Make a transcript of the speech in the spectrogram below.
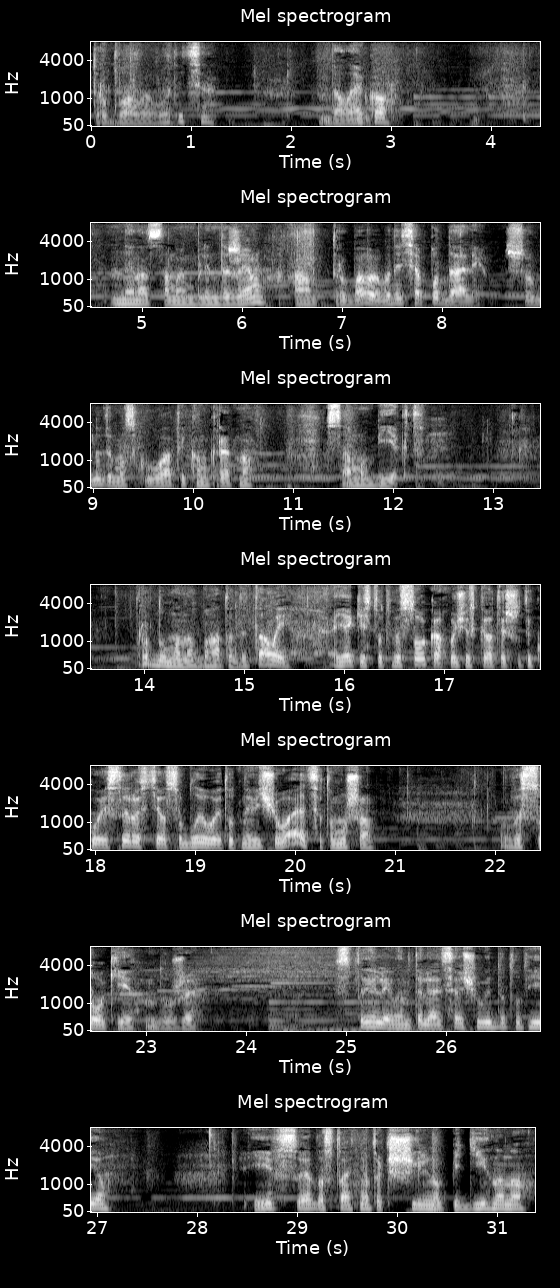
труба виводиться далеко. Не над самим бліндажем, а труба виводиться подалі, щоб не демаскувати конкретно сам об'єкт. Продумано багато деталей. Якість тут висока. Хочу сказати, що такої сирості особливої тут не відчувається, тому що високі дуже стелі, вентиляція, очевидно, тут є. І все достатньо так щільно підігнано.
